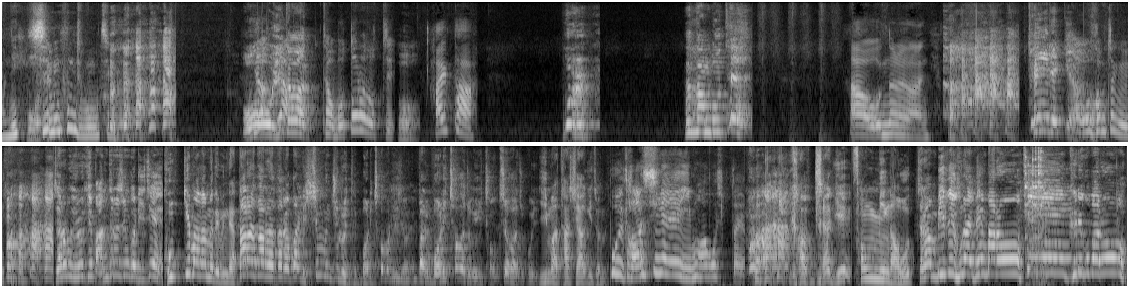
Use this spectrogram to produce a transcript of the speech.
아니? 같아? 신문지 뭉치. 오 야, 야. 일단 잠깐 뭐 떨어졌지? 어 핥아. 뭘? 난 못해 아 오늘은 아니야. 퇴일할게야 오 깜짝이야. 자 여러분 이렇게 만들어진 걸 이제 굽기만 하면 됩니다. 따라 따라 따라 빨리 신문지로 머리 쳐버리기 전에. 빨리 머리 쳐가지고 이 적셔가지고 이마 다시 하기 전에. 뭘 다시 해. 임하고 싶다 야. 갑자기 성밍아웃. 자 그럼 미드 후라이팬 바로 팅! 그리고 바로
